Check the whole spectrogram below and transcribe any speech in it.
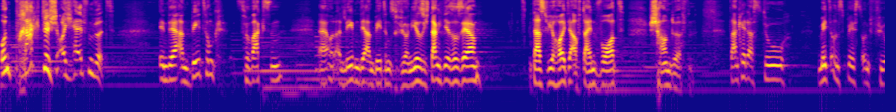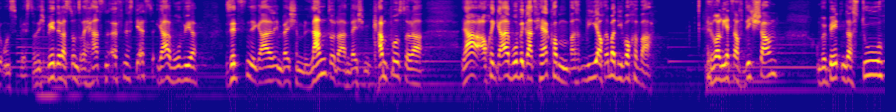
und praktisch euch helfen wird, in der Anbetung zu wachsen äh, und ein Leben der Anbetung zu führen. Jesus, ich danke dir so sehr, dass wir heute auf dein Wort schauen dürfen. Danke, dass du mit uns bist und für uns bist. Und ich bete, dass du unsere Herzen öffnest jetzt, egal wo wir sitzen, egal in welchem Land oder an welchem Campus oder ja, auch egal, wo wir gerade herkommen, was, wie auch immer die Woche war. Wir wollen jetzt auf dich schauen und wir beten, dass du,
